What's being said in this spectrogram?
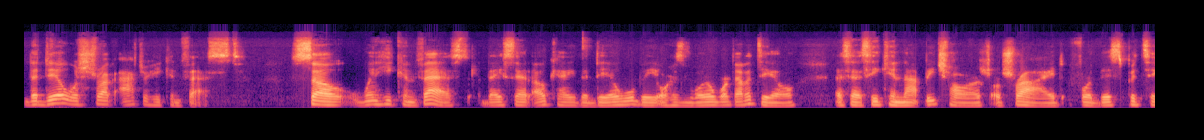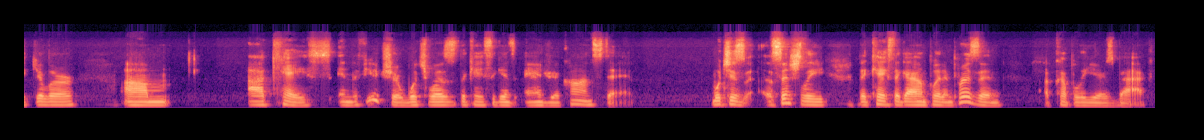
the deal was struck after he confessed. So when he confessed, they said, okay, the deal will be, or his lawyer worked out a deal that says he cannot be charged or tried for this particular um, uh, case in the future, which was the case against Andrea Constand, which is essentially the case that got him put in prison a couple of years back.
